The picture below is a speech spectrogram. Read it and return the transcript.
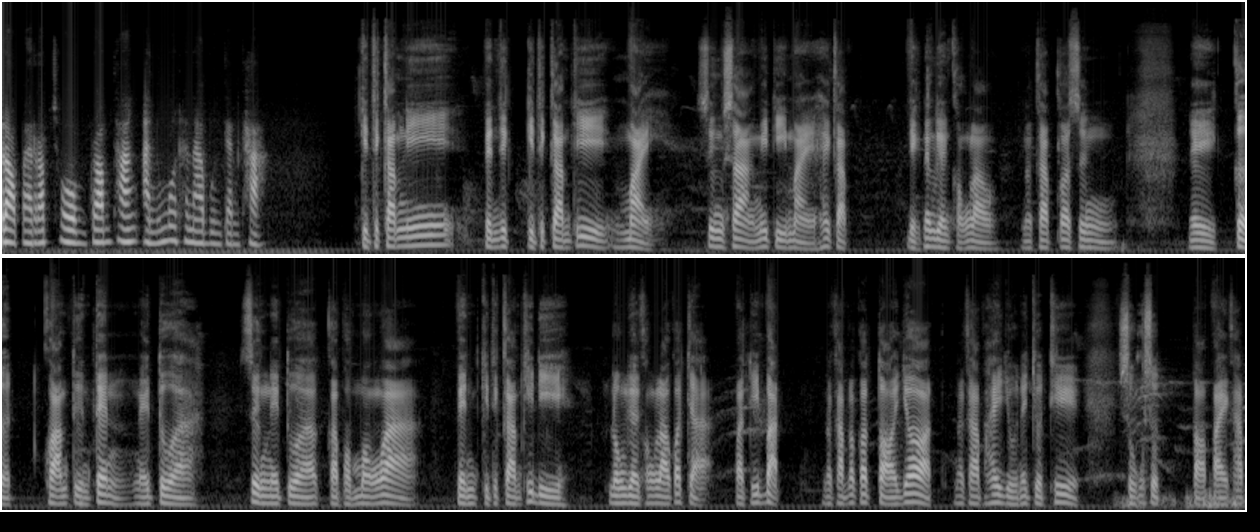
เราไปรับชมพร้อมทั้งอนุโมทนาบุญกันค่ะ กิจกรรมนี้เป็นกิจกรรมที่ใหม่ ซึ่งสร้างมิติใหม่ให้กับเด็กนักเรียนของเรานะครับ ก็ซึ่งได้เกิดความตื่นเต้นในตัว ซึ่งในตัวกับผมมองว่าเป็นกิจกรรมที่ดี โรงเรียนของเราก็จะปฏิบัตินะครับ แล้วก็ต่อยอดนะครับให้อยู่ในจุดที่สูงสุดต่อไปครับ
